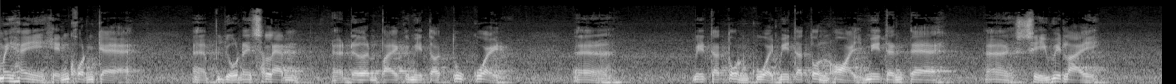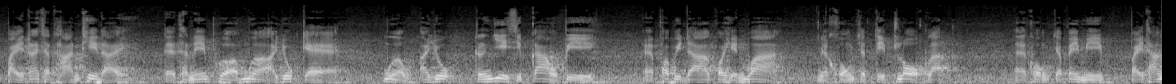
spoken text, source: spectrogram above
ไม่ให้เห็นคนแก่อยู่ในสแลนเดินไปก็มีแต่ตู้กล้วยมีแต่ต้นกล้วย มีแต่ต้นอ้อย มีแต่แต่สีวิไลไปนสถานที่ใด แต่ทีนี้เพื่อเมื่ออายุแก่เมื่ออายุถึง 29 ปีพ่อบิดาก็เห็นว่าคงจะติดโรคละคงจะไม่มีไปทาง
